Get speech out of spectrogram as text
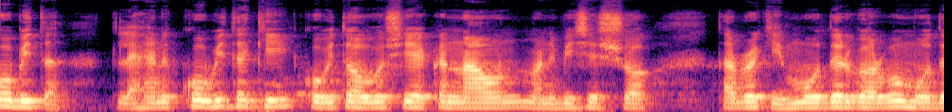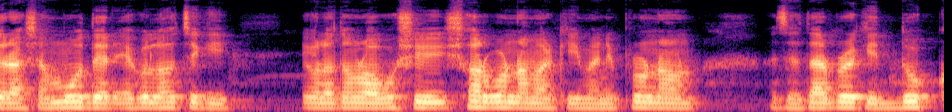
কবিতা, তাহলে এখানে কবিতা কি? কবিতা অবশ্যই একটা নাউন মানে বিশেষ্য। তারপরে কি? মোদের গর্ব, মোদের আশা, মোদের, এগুলো হচ্ছে কি? এগুলো তোমরা অবশ্যই সর্বনাম আর কি মানে প্রোনাউন আচ্ছা তারপরে কি? দুঃখ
